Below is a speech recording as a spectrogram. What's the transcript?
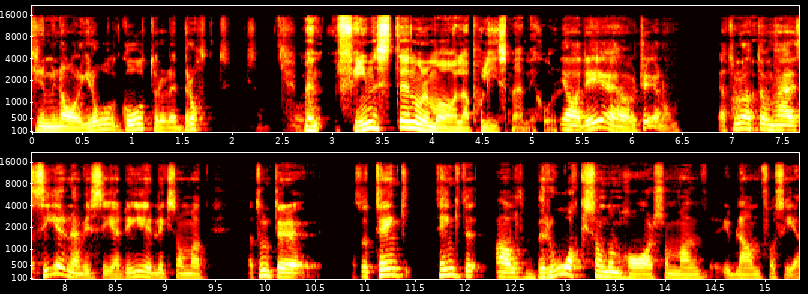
kriminalgåtor eller brott. Liksom. Men finns det normala polismänniskor? Ja, det är jag övertygad om. Jag tror ja. att de här serierna vi ser, det är liksom att, jag tror inte, alltså tänk, tänk allt bråk som de har som man ibland får se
